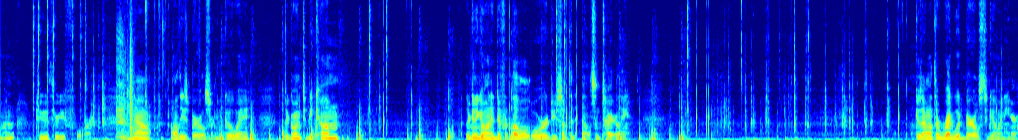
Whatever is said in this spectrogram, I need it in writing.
One, two, three, four. Now, all these barrels are going to go away they're going to become they're going to go on a different level or do something else entirely. Because I want the redwood barrels to go in here.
